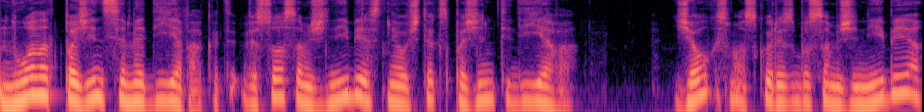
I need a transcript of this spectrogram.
nuolat pažinsime Dievą, kad visos amžinybės neužteks pažinti Dievą. Džiaugsmas, kuris bus amžinybėje,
